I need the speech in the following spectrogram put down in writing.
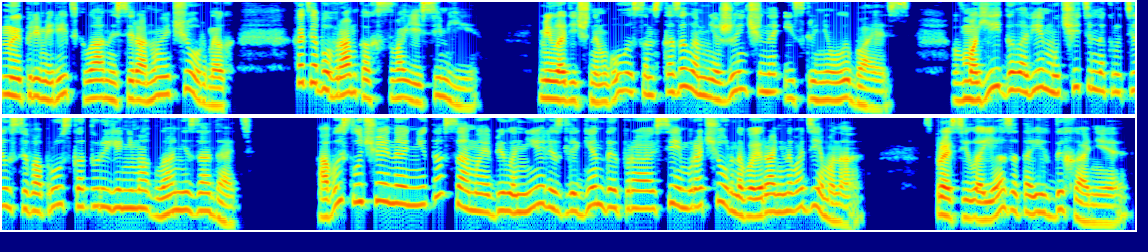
но и примирить кланы Сирано и Черных, хотя бы в рамках своей семьи». Мелодичным голосом сказала мне женщина, искренне улыбаясь. В моей голове мучительно крутился вопрос, который я не могла не задать. А вы, случайно, не та самая Беланиэль из легенды про Сеймура Черного и раненого демона?» Спросила я, затаив дыхание.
